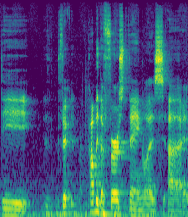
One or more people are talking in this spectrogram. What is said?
the, the probably the first thing was uh,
